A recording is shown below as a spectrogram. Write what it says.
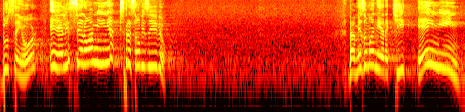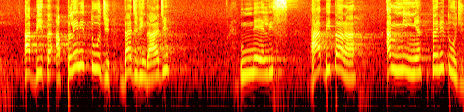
do Senhor, eles serão a minha expressão visível. Da mesma maneira que em mim habita a plenitude da divindade, neles habitará a minha plenitude.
